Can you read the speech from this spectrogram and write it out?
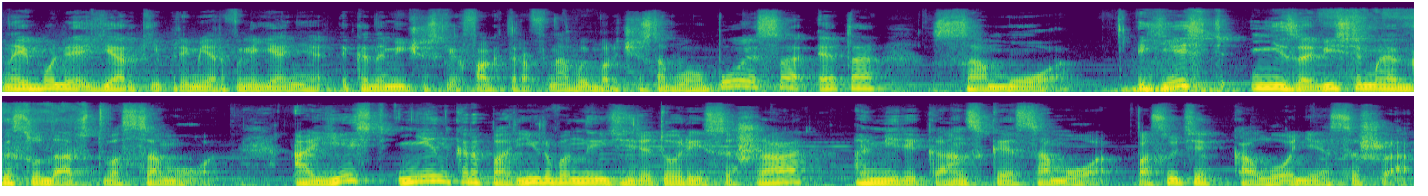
Наиболее яркий пример влияния экономических факторов на выбор часового пояса – это Самоа. Есть независимое государство Самоа, а есть неинкорпорированные территории США американская Самоа, по сути колония США.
